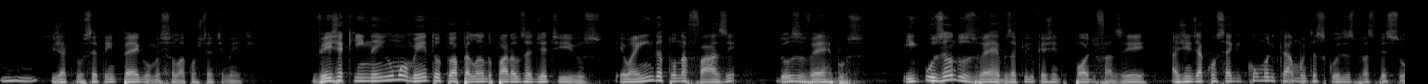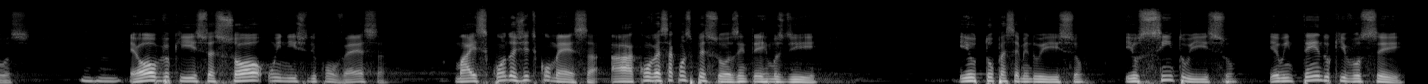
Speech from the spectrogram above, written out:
Uhum. Já que você tem pego o meu celular constantemente. Veja que em nenhum momento eu estou apelando para os adjetivos. Eu ainda estou na fase dos verbos. E usando os verbos, aquilo que a gente pode fazer, a gente já consegue comunicar muitas coisas para as pessoas. Uhum. É óbvio que isso é só o início de conversa, mas quando a gente começa a conversar com as pessoas em termos de eu estou percebendo isso, eu sinto isso, eu entendo que você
